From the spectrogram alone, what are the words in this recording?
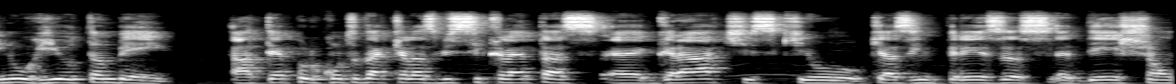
e no Rio também até por conta daquelas bicicletas é, grátis que, o, que as empresas é, deixam.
